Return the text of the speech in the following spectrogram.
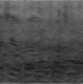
Gracias, gracias, gracias.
